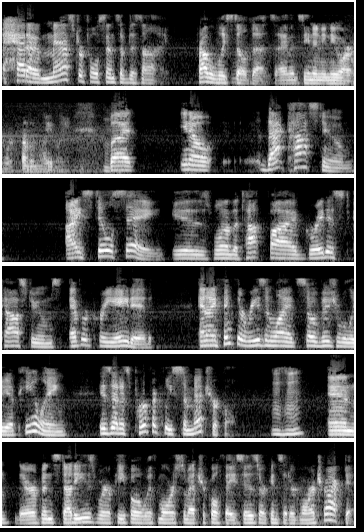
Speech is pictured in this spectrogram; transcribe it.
had a masterful sense of design. Probably still does. I haven't seen any new artwork from him lately. Hmm. But, you know, that costume, I still say, is one of the top five greatest costumes ever created. And I think the reason why it's so visually appealing is that it's perfectly symmetrical. Mm-hmm. And there have been studies where people with more symmetrical faces are considered more attractive.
